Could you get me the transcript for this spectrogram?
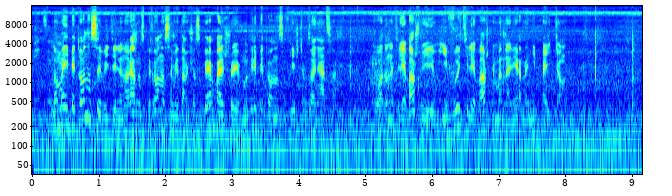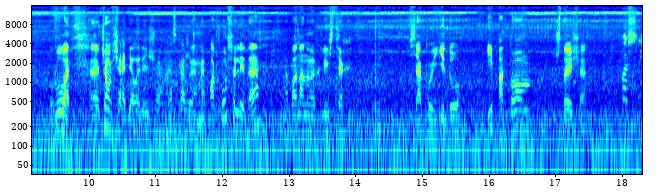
видели. Но мы и Петроносы видели, но рядом с Петроносами там еще сквер большой, и внутри Петроносов есть чем заняться. Вот, а на телебашню и в телебашню мы, наверное, не пойдем. Вот, Э, чем вчера делали еще, расскажи. Мы покушали, да, на банановых листьях всякую еду. И потом, что еще? Пошли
